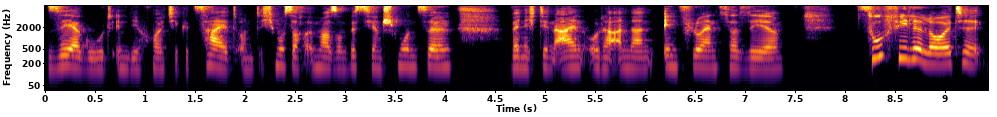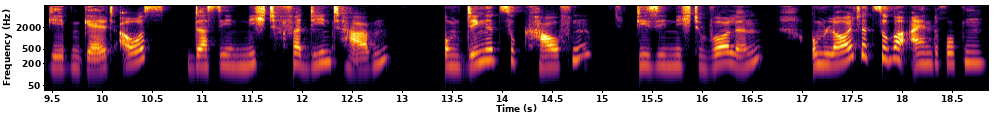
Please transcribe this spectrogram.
sehr gut in die heutige Zeit. Und ich muss auch immer so ein bisschen schmunzeln, wenn ich den einen oder anderen Influencer sehe. Zu viele Leute geben Geld aus, das sie nicht verdient haben, um Dinge zu kaufen, die sie nicht wollen, um Leute zu beeindrucken,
